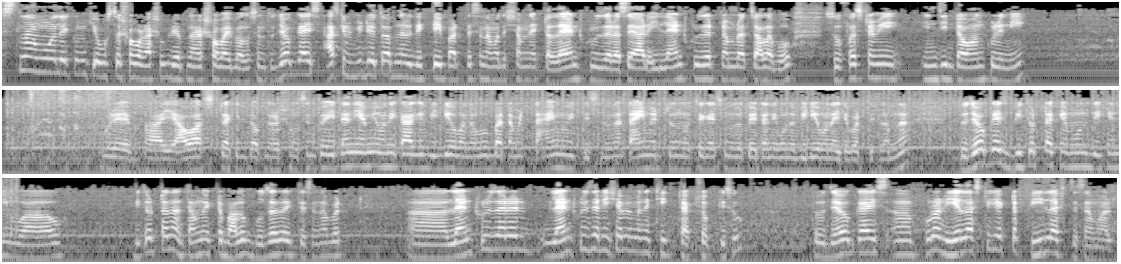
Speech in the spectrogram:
আসসালামু আলাইকুম, কি অবস্থা সবার? আশা করি আপনারা সবাই ভালো আছেন। তো যাক গাইস আজকের ভিডিওতে আপনারা দেখতেই পারতেছেন আমাদের সামনে একটা ল্যান্ড ক্রুজার আছে, আর এই ল্যান্ড ক্রুজারটা আমরা চালাবো। সো ফার্স্ট আমি ইঞ্জিনটা অন করে নিই। ওরে ভাই, আওয়াজটা কিন্তু আপনারা শুনছেন। তো এটা নিয়ে আমি অনেক আগে ভিডিও বানাবো বাট আমার টাইম হইতেছিল না। টাইমের জন্য হচ্ছে গেছে মূলত এটা নিয়ে কোনো ভিডিও বানাইতে পারতেছিলাম না। তো যাক গাইস ভিতরটা কেমন দেখে নি ওয়াও ভিতরটা না তেমন একটা ভালো বোঝা যাইতেছে না বাট ল্যান্ড ক্রুজারের ল্যান্ড ক্রুজার হিসেবে মানে ঠিকঠাক সব কিছু তো যাই হোক গাইস পুরো রিয়েলাস্টিক একটা ফিল আসতেছে আমার।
